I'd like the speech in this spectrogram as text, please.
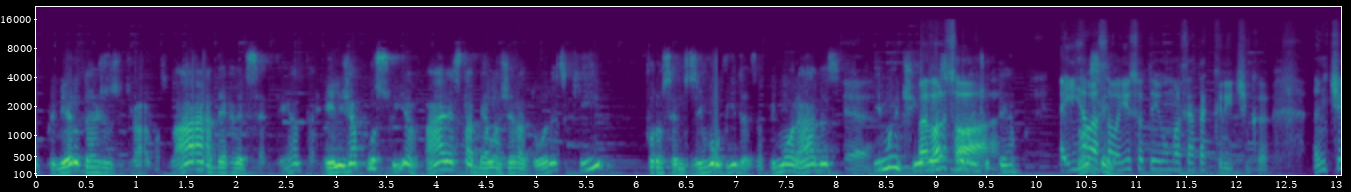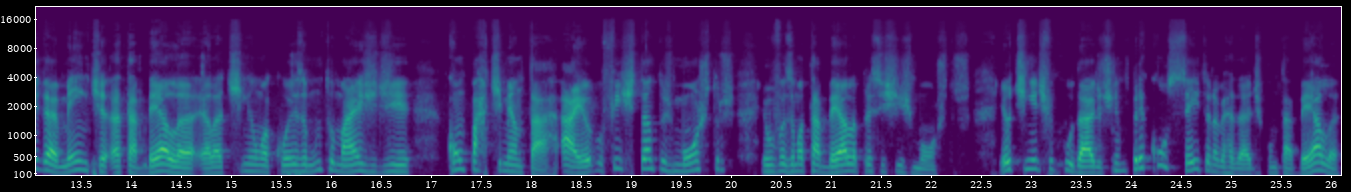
o, primeiro Dungeons Dragons lá na década de 70, ele já possuía várias tabelas geradoras que foram sendo desenvolvidas, aprimoradas é. e mantidas durante o tempo. Em então, relação assim, a isso, eu tenho uma certa crítica. Antigamente, a tabela ela tinha uma coisa muito mais de compartimentar. Ah, eu fiz tantos monstros, eu vou fazer uma tabela para esses X monstros. Eu tinha dificuldade, eu tinha um preconceito, na verdade, com tabela,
